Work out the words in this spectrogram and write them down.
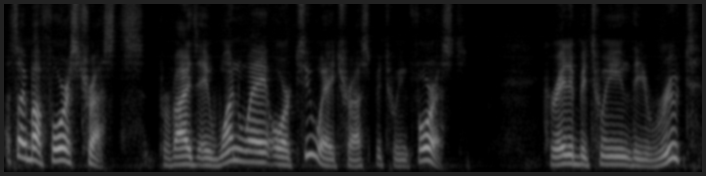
Let's talk about forest trusts. It provides a one-way or two-way trust between forests. Created between the root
